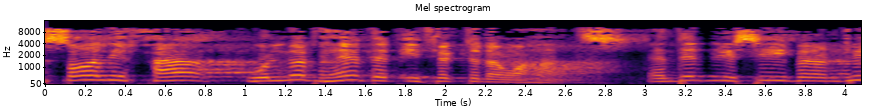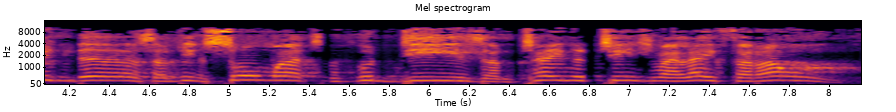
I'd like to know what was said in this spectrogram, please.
salihah will not have that effect on our hearts. And then we see, but I'm doing this, I'm doing so much good deeds, I'm trying to change my life around.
